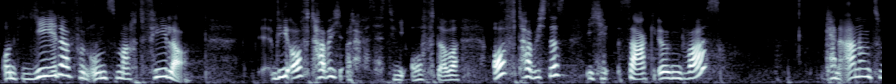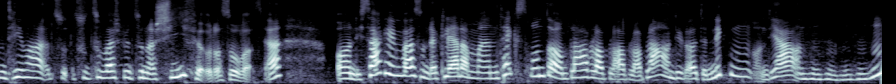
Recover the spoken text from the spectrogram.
Und jeder von uns macht Fehler wie oft habe ich, oder was heißt wie oft, aber oft habe ich das, ich sage irgendwas, keine Ahnung, zum Thema, zu, zu, zum Beispiel zu einer Schiefe oder sowas, ja. Und ich sage irgendwas und erkläre dann meinen Text runter und bla bla bla bla bla und die Leute nicken und ja und hm, hm, hm, hm, hm.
